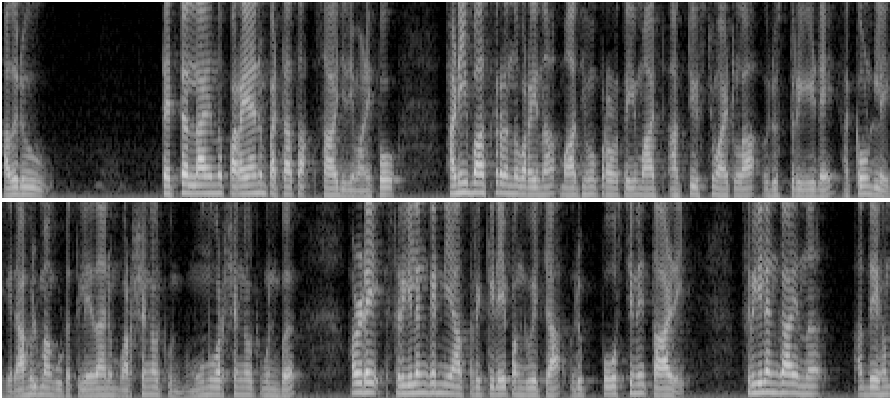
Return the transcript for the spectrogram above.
അതൊരു തെറ്റല്ല എന്ന് പറയാനും പറ്റാത്ത സാഹചര്യമാണ്. ഇപ്പോൾ ഹണി ഭാസ്കർ എന്ന് പറയുന്ന മാധ്യമപ്രവർത്തകയും ആക്ടിവിസ്റ്റുമായിട്ടുള്ള ഒരു സ്ത്രീയുടെ അക്കൗണ്ടിലേക്ക് രാഹുൽ മാങ്കൂട്ടത്തിൽ ഏതാനും വർഷങ്ങൾക്ക് മുൻപ് മൂന്ന് വർഷങ്ങൾക്ക് മുൻപ് അവരുടെ ശ്രീലങ്കൻ യാത്രയ്ക്കിടെ പങ്കുവെച്ച ഒരു പോസ്റ്റിന് താഴെ ശ്രീലങ്ക എന്ന് അദ്ദേഹം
